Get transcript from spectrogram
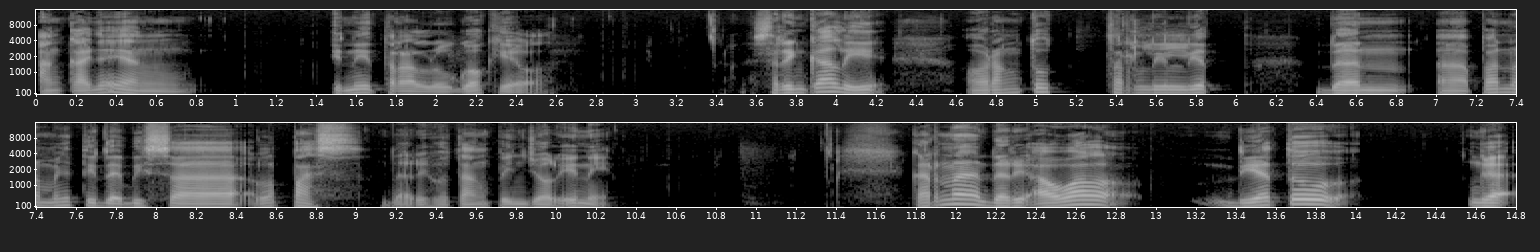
angkanya yang ini terlalu gokil sering kali orang tuh terlilit dan apa namanya tidak bisa lepas dari hutang pinjol ini. Karena dari awal dia tuh nggak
